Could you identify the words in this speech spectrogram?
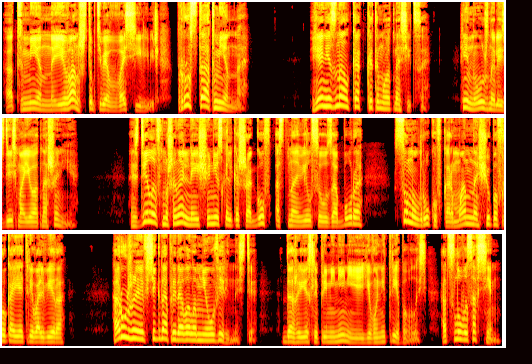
«Отменно, Иван, чтоб тебя, Васильевич! Просто отменно!» Я не знал, как к этому относиться, и нужно ли здесь мое отношение. Сделав машинально еще несколько шагов, остановился у забора, сунул руку в карман, нащупав рукоять револьвера. Оружие всегда придавало мне уверенности — даже если применение его не требовалось, от слова совсем.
